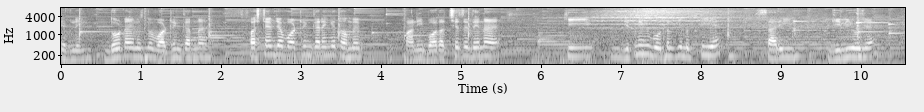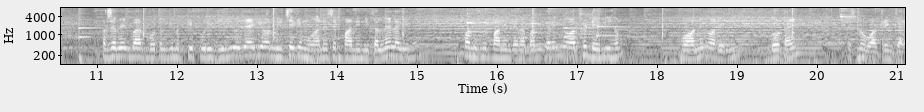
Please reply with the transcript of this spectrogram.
इवनिंग दो टाइम इसमें वाटरिंग करना है। फ़र्स्ट टाइम जब वाटरिंग करेंगे तो हमें पानी बहुत अच्छे से देना है कि जितनी भी बोतल की मिट्टी है, सारी गीली हो जाए। और जब एक बार बोतल की मिट्टी पूरी गीली हो जाएगी और नीचे के मुहाने से पानी निकलने लगेगा तो हम इसमें पानी देना बंद करेंगे और फिर डेली हम मॉर्निंग और इवनिंग दो टाइम इसमें वाटरिंग करेंगे।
